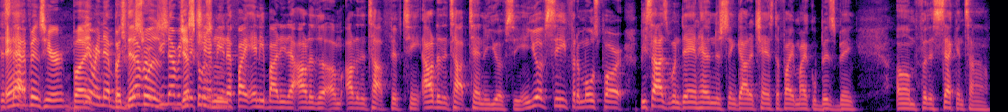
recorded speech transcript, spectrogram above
It happens here, but Here and there, but, but, you this never, was you never Jessica get a was champion that fight anybody that out of the um out of the top fifteen, out of the top ten in UFC. In UFC, for the most part, besides when Dan Henderson got a chance to fight Michael Bisping, um, for the second time.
